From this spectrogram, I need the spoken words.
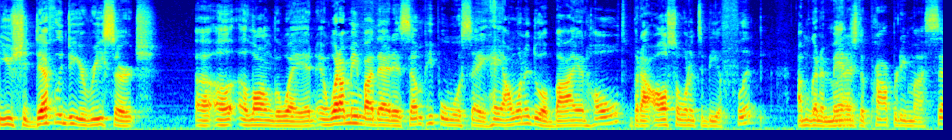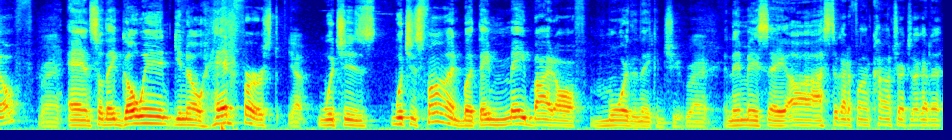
you should definitely do your research uh, along the way. And, and what I mean by that is some people will say, "Hey, I want to do a buy and hold, but I also want it to be a flip." I'm going to manage Right. the property myself, Right. and so they go in, you know, head first, Yep. which is which is fine, but they may bite off more than they can chew, Right. And they may say, uh, "I still got to find contractors. I got to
